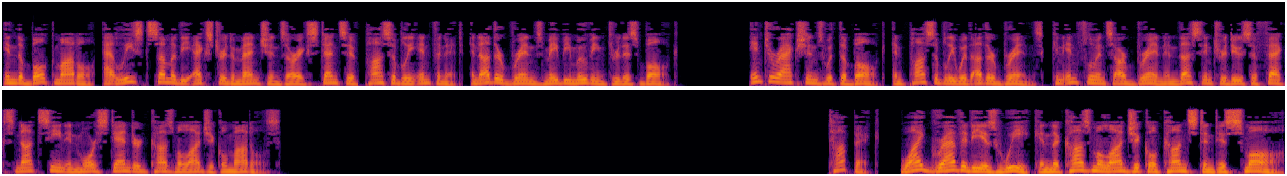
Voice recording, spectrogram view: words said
In the bulk model, at least some of the extra dimensions are extensive possibly infinite, and other branes may be moving through this bulk. Interactions with the bulk, and possibly with other branes, can influence our brane and thus introduce effects not seen in more standard cosmological models. Why gravity is weak and the cosmological constant is small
